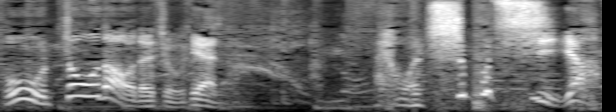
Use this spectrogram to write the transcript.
服务周到的酒店呢，哎呀，我吃不起呀！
